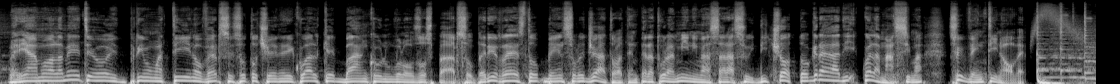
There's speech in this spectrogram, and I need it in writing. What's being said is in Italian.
Veniamo alla meteo, il primo mattino verso i sottoceneri qualche banco nuvoloso sparso, per il resto ben soleggiato, la temperatura minima sarà sui 18 gradi, quella massima sui 29.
